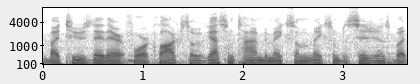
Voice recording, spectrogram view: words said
by Tuesday there at four o'clock. So we've got some time to make some make some decisions. But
